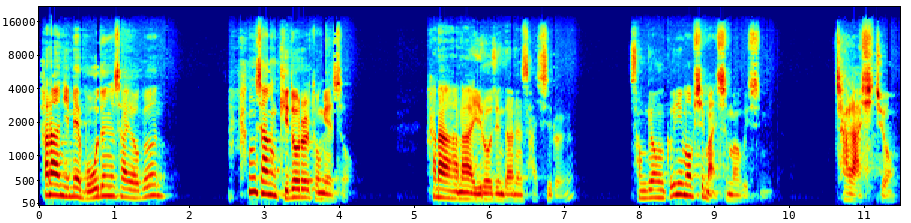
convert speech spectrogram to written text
하나님의 모든 사역은 항상 기도를 통해서 하나하나 이루어진다는 사실을 성경은 끊임없이 말씀하고 있습니다. 잘 아시죠?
